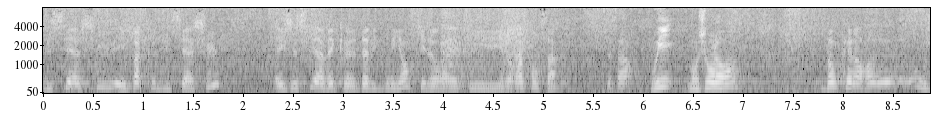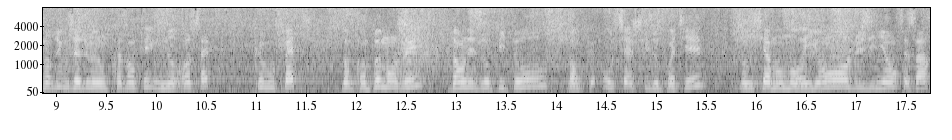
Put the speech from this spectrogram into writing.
du CHU et pas que du CHU. Et je suis avec euh, David Briand qui est le, qui est le responsable. C'est ça? Oui, bonjour Laurent. Donc alors euh, aujourd'hui, vous allez nous présenter une recette que vous faites. Donc on peut manger dans les hôpitaux, donc au CHU de Poitiers, donc ici à Montmorillon, Lusignan, c'est ça?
